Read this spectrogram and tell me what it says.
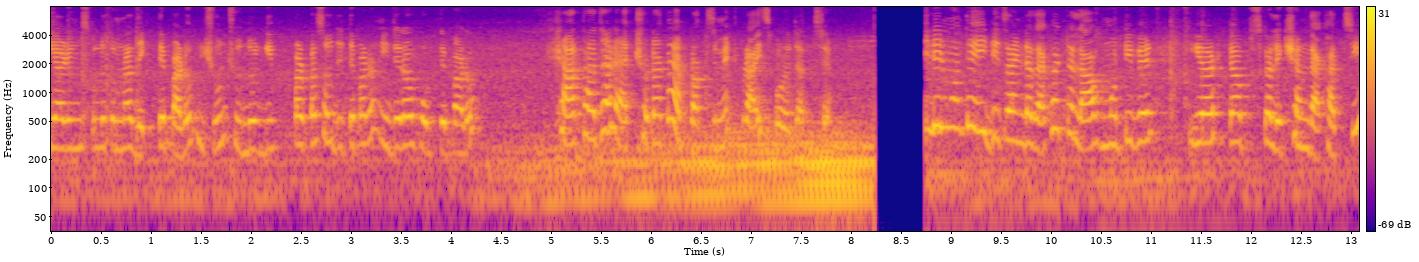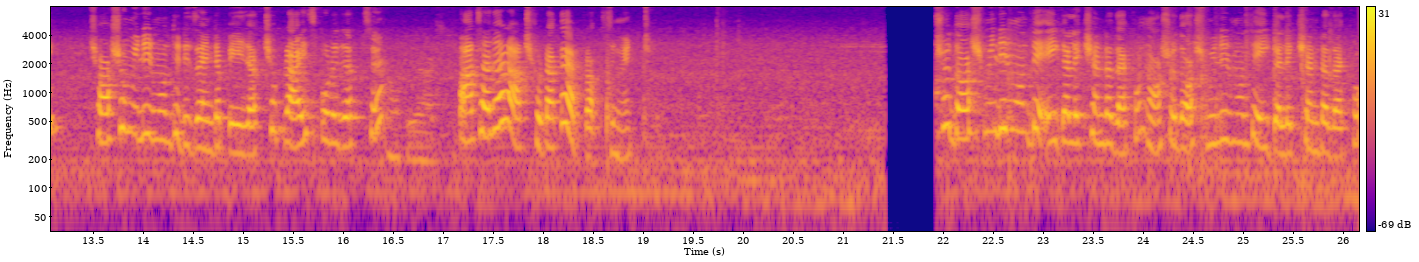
ইয়াররিংসগুলো তোমরা দেখতে পারো ভীষণ সুন্দর গিফট পারপাসেও দিতে পারো নিজেরাও পড়তে পারো। সাত হাজার একশো টাকা অ্যাপ্রক্সিমেট প্রাইস পড়ে যাচ্ছে। মিলির মধ্যে এই ডিজাইনটা দেখো একটা লাভ মোটিভের ইয়ার টপস কালেকশন দেখাচ্ছি। ছশো মিলির মধ্যে ডিজাইনটা পেয়ে যাচ্ছ প্রাইস পড়ে যাচ্ছে পাঁচ হাজার আটশো টাকা অ্যাপ্রক্সিমেট নশো দশ মিলির মধ্যে এই কালেকশানটা দেখো, নশো দশ মিলির মধ্যে এই কালেকশানটা দেখো।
